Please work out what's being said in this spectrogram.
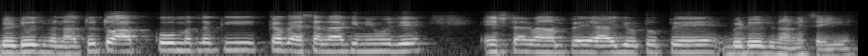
वीडियोज़ बनाते हो तो आपको मतलब कि कब ऐसा लगा कि नहीं मुझे इंस्टाग्राम पे या यूट्यूब पे वीडियोज़ बनाने चाहिए?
